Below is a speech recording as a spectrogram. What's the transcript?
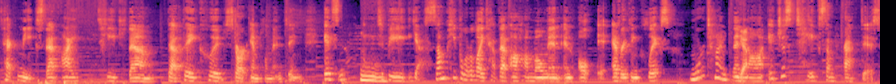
techniques that I teach them that they could start implementing. It's not going to mm. be, yes, some people are like have that aha moment and all everything clicks. More times than yeah. not, it just takes some practice.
